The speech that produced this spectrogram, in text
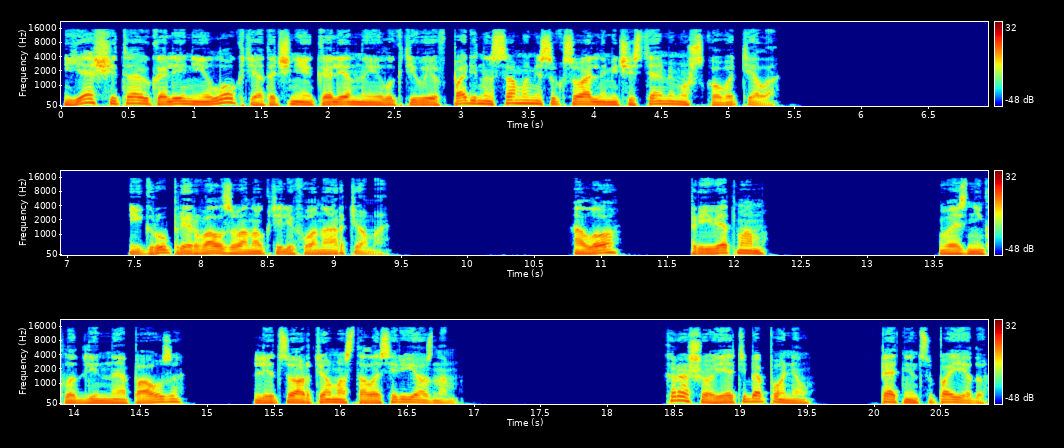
Я считаю колени и локти, а точнее коленные и локтевые впадины самыми сексуальными частями мужского тела. Игру прервал звонок телефона Артема. «Алло? Привет, мам». Возникла длинная пауза. Лицо Артема стало серьезным. «Хорошо, я тебя понял. В пятницу поеду».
